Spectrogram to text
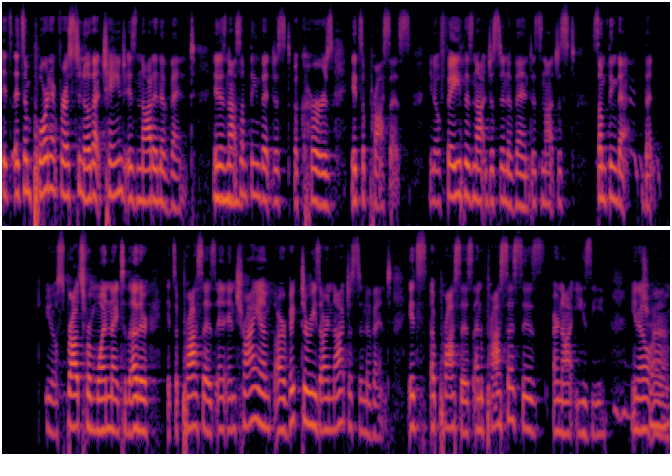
it's it's important for us to know that change is not an event. It is Mm-hmm. not something that just occurs. It's a process. You know faith is not just an event. It's not just something that that you know sprouts from one night to the other. It's a process. And, and triumph our victories are not just an event. It's a process. And processes are not easy you know um,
